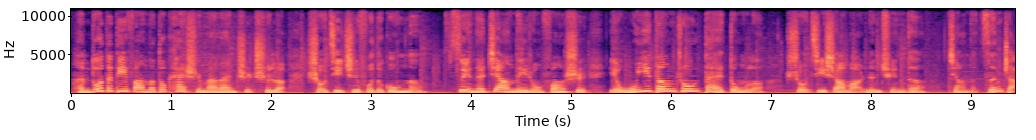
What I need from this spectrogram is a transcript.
很多的地方呢都开始慢慢支持了手机支付的功能。所以呢，这样的一种方式也无意当中带动了手机上网人群的这样的增长。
